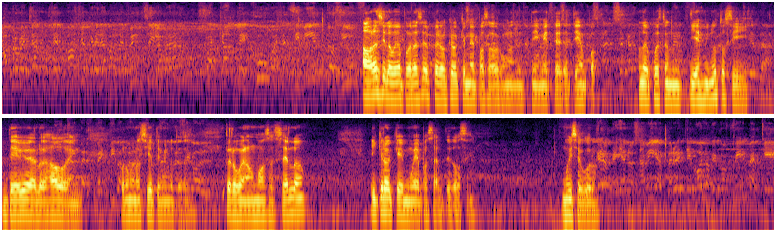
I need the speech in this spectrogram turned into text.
Aprovecharon los espacios que le daba la defensa y lograron sacarle jugo a ese cimiento. Un... Ahora sí lo voy a poder hacer, pero creo que me he pasado con el límite de tiempo. Lo he puesto en 10 minutos y debí haberlo dejado en por lo menos 7 minutos. Pero bueno, vamos a hacerlo. Y creo que me voy a pasar de 12. Muy seguro. Creo que ya lo sabía, pero este gol lo que confirma es que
